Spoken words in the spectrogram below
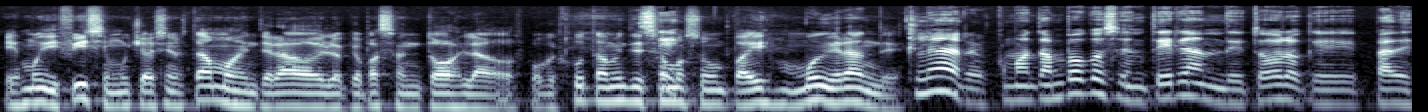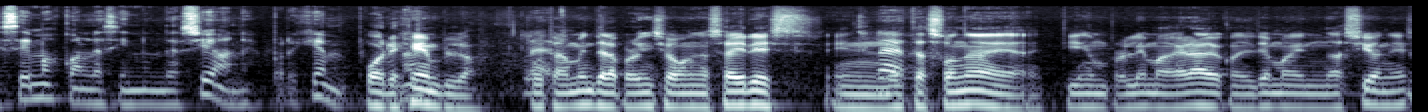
es muy difícil. Muchas veces no estamos enterados de lo que pasa en todos lados, porque justamente Sí. somos un país muy grande. Claro, como tampoco se enteran de todo lo que padecemos con las inundaciones, por ejemplo. Por ¿no? ejemplo, Claro. justamente la provincia de Buenos Aires, en Claro. esta zona, eh, tiene un problema grave con el tema de inundaciones.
